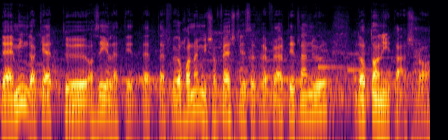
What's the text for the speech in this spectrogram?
de mind a kettő az életét tette föl, ha nem is a festészetre feltétlenül, de a tanításra,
